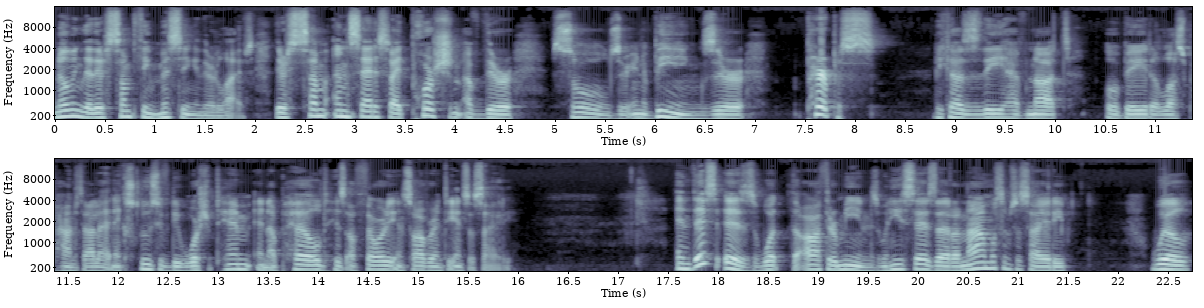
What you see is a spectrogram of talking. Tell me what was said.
knowing that there's something missing in their lives. There's some unsatisfied portion of their souls, their inner beings, their purpose, because they have not obeyed Allah subhanahu wa ta'ala and exclusively worshipped Him and upheld His authority and sovereignty in society. And this is what the author means when he says that a non Muslim society will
